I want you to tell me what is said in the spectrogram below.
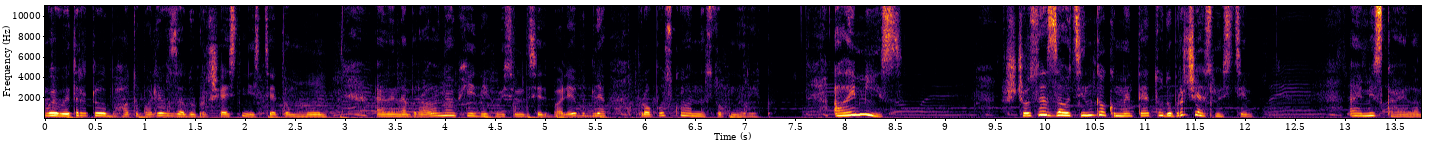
Ви витратили багато балів за доброчесність, тому е, не набрали необхідних 80 балів для пропуску на наступний рік. Але міс, що це за оцінка комітету доброчесності? Е, Міс Кайла,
